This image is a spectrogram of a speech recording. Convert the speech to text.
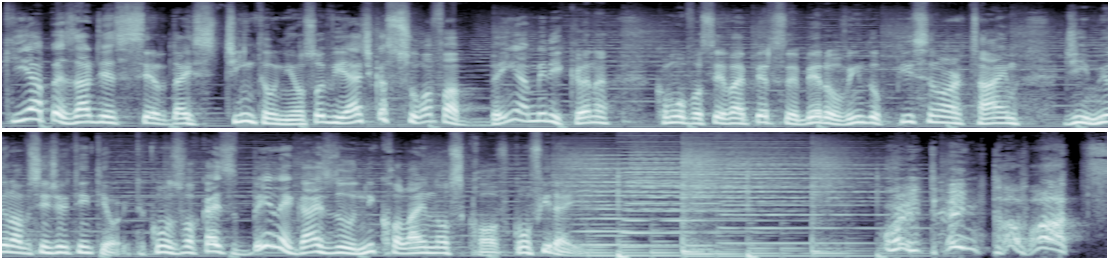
que, apesar de ser da extinta União Soviética, soava bem americana, como você vai perceber ouvindo Peace in Our Time de 1988, com os vocais bem legais do Nikolai Noskov. Confira aí. 80 watts.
